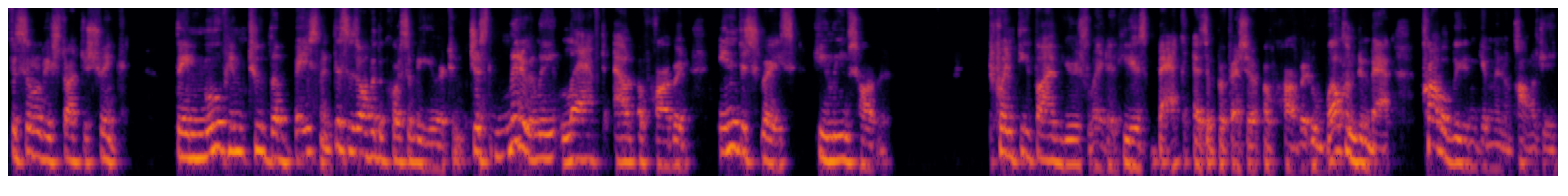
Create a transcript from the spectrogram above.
facilities start to shrink. They move him to the basement. This is over the course of a year or two. Just literally laughed out of Harvard in disgrace. He leaves Harvard. 25 years later, he is back as a professor of Harvard who welcomed him back, probably didn't give him an apology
